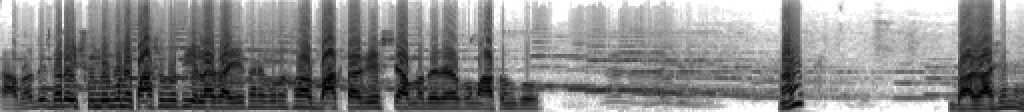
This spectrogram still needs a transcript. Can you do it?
আপনাদের ধরো এই সুন্দরবনের পার্শ্ববর্তী এলাকায় এখানে কোনো সময় বাঘ টাঘ এসছে, আপনাদের এরকম আতঙ্ক? হ্যাঁ? বাঘ আসেনি?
